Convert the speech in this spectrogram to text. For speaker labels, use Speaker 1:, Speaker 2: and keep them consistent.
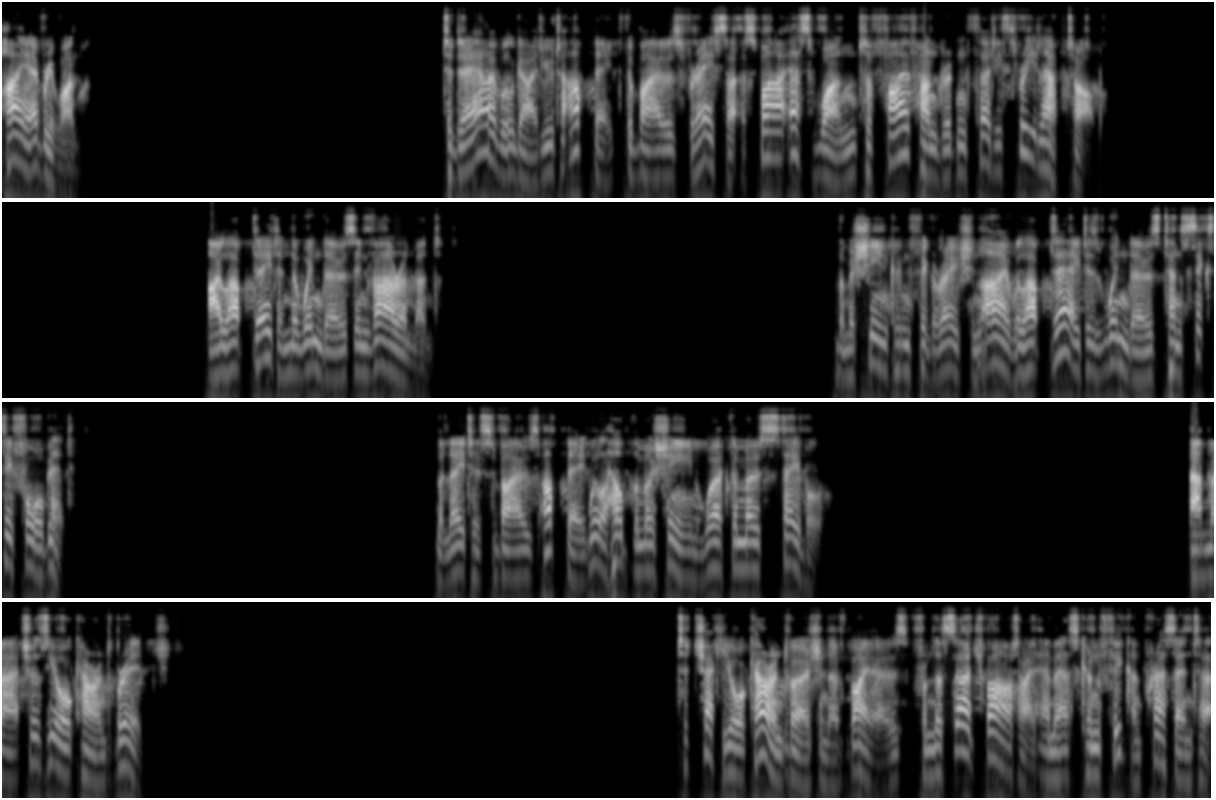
Speaker 1: Hi everyone. Today I will guide you to update the BIOS for Acer Aspire ES1 to 533 laptop. I'll update in the Windows environment. The machine configuration I will update is Windows 10 64-bit. The latest BIOS update will help the machine work the most stable. and matches your current bridge. To check your current version of BIOS, from the search bar type msconfig and press enter.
